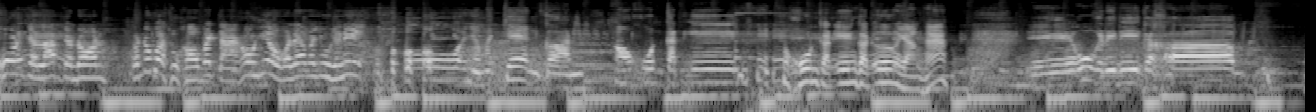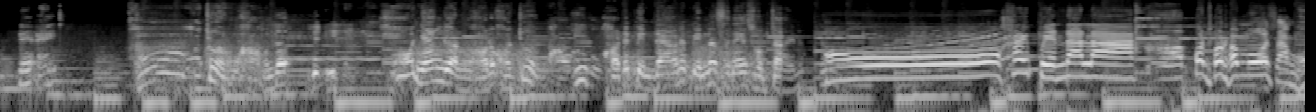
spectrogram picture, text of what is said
คนจะรับจะนอนก็นึกว่าสุเขาไปจ่าเขาเหี้ยวกันแล้วมาอยู่อย่างนี้ โอ้ยอย่ามาแจ้งก่อนเอาคนกันเองมาคนกัดเองกัดเอิงอย่างฮะ เอ้อู้กันดีๆกันครับเนี่ยไอ้ขอขอช่วยพวกเขาเด้อ ขอแย้งเดือดพวกเขาแล้วขอช่วยพวกเขาให้พวกเขาได้เป็นดาวได้เป็นนักแสดงสมใจนะโอ้ใครเป็นดาราครับพุทธธรรมโมสังโฆ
